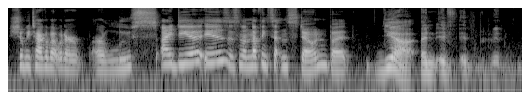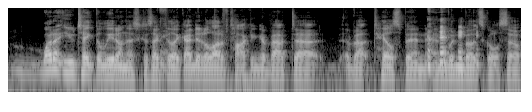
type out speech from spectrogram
should we talk about what our our loose idea is? It's not nothing set in stone, but Yeah, and if, if, it why don't you take the lead on this? Because I feel like I did a lot of talking about uh, about TaleSpin and Wooden Boat School. So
